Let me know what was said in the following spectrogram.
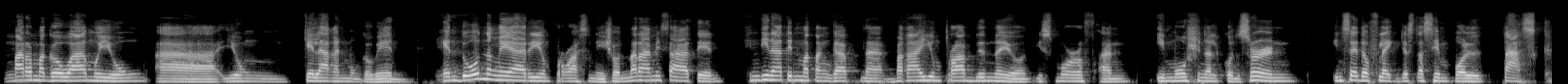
Mhm. para magawa mo yung ah, yung kailangan mong gawin. Yeah. And doon nangyayari yung procrastination. Marami sa atin, hindi natin matanggap na baka yung problem na yon is more of an emotional concern instead of like just a simple task,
